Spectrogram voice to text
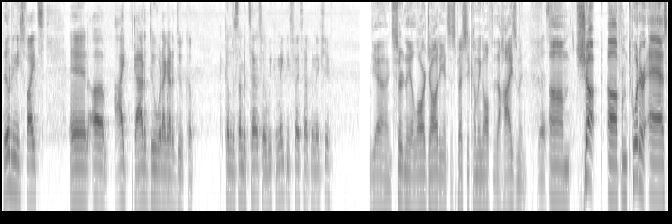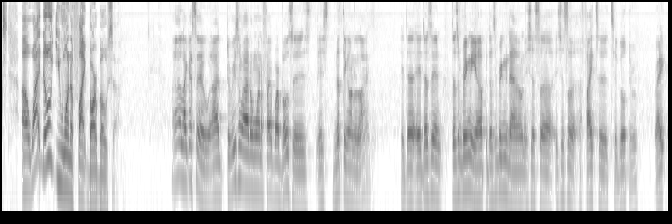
building these fights. And um, I got to do what I got to do come December 10th so we can make these fights happen next year. Yeah, and certainly a large audience, especially coming off of the Heisman. Yes. Um, Chuck uh, from Twitter asks, uh, why don't you want to fight Barboza? Uh, like I said, I, the reason why I don't want to fight Barboza is is nothing on the line. It, it doesn't doesn't bring me up. It doesn't bring me down. It's just a it's just a, a fight to, to go through, right?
